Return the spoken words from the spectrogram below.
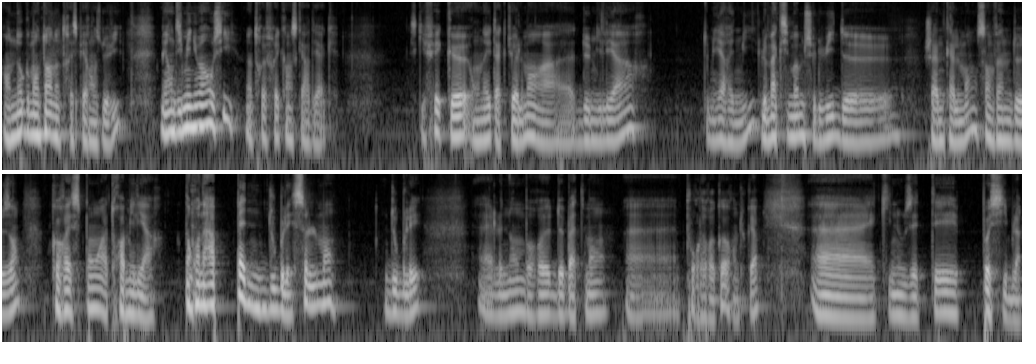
en augmentant notre espérance de vie, mais en diminuant aussi notre fréquence cardiaque. Ce qui fait qu'on est actuellement à 2 milliards, 2 milliards et demi. Le maximum, celui de Jeanne Calment, 122 ans, correspond à 3 milliards. Donc on a à peine doublé, seulement doublé euh, le nombre de battements, pour le record en tout cas, euh, qui nous était possible.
